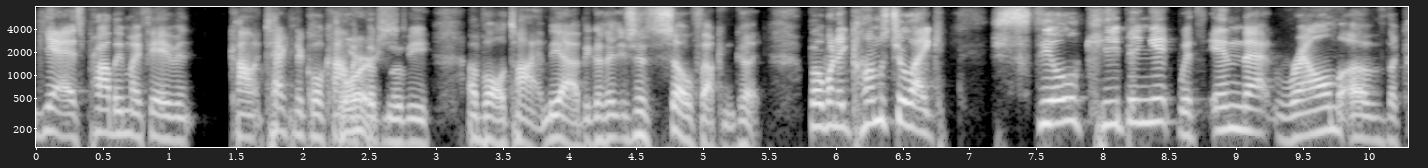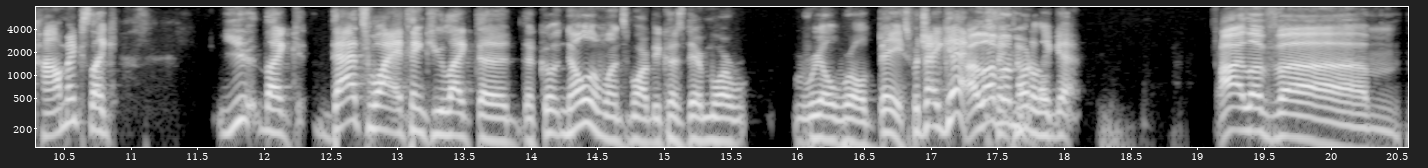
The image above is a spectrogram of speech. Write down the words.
Yeah, it's probably my favorite com- technical comic book movie of all time. Yeah, because it's just so fucking good. But when it comes to like still keeping it within that realm of the comics, like you like that's why I think you like the the Nolan ones more because they're more real world based, which I get. I love them. totally get. I love um,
